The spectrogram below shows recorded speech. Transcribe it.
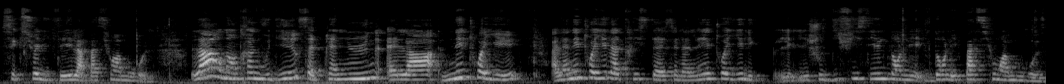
sexualité, la passion amoureuse. Là, on est en train de vous dire, cette pleine lune, elle a nettoyé, elle a nettoyé la tristesse, elle a nettoyé les, choses difficiles dans les, dans les passions amoureuses.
